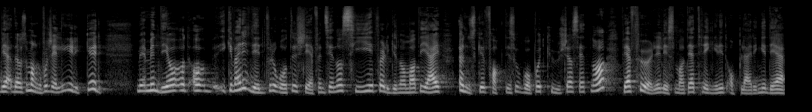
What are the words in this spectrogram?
det er jo så mange forskjellige yrker. Men, men det å, å, å ikke være redd for å gå til sjefen sin og si følgende om at jeg ønsker faktisk å gå på et kurs jeg har sett nå, for jeg føler liksom at jeg trenger litt opplæring i det.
